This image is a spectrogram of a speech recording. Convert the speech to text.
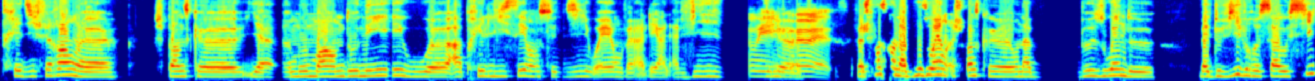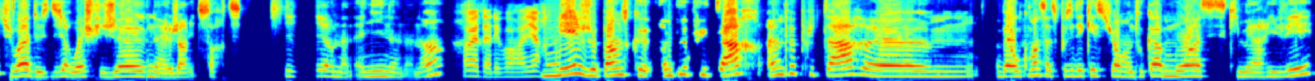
très différent. je pense qu'il y a un moment donné où après le lycée on se dit ouais on va aller à la ville. Oui, je pense qu'on a besoin, je pense qu'on a besoin de bah, de vivre ça aussi, tu vois, de se dire, ouais, je suis jeune, j'ai envie de sortir, nanani, nanana. Ouais, d'aller voir ailleurs. Mais je pense que un peu plus tard, un peu plus tard, euh, ben, on commence à se poser des questions. En tout cas, moi, c'est ce qui m'est arrivé.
